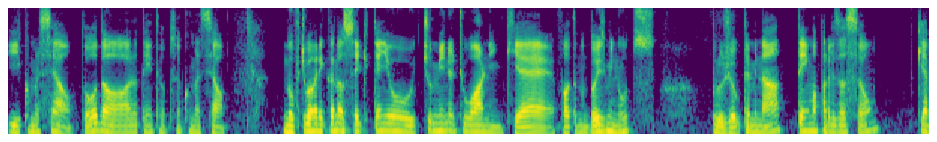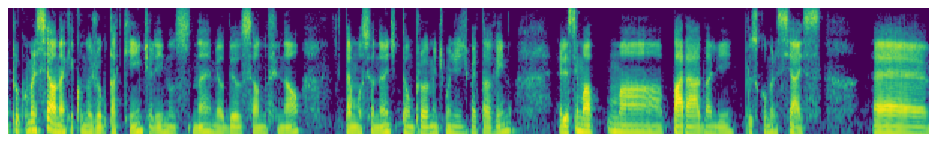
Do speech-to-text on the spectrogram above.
e comercial. Toda hora tem interrupção e comercial. No futebol americano eu sei que tem o 2 minute warning, que é faltando 2 minutos para o jogo terminar, tem uma paralisação que é pro comercial, né? Que é quando o jogo tá quente ali, nos, né? Meu Deus do céu, no final, que tá emocionante, então provavelmente um monte de gente vai estar tá vendo. Eles têm uma, uma parada ali pros comerciais. É,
